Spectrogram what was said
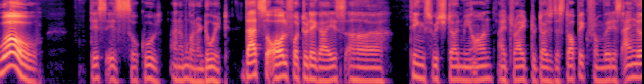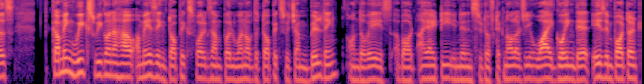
whoa this is so cool and i'm gonna do it. That's all for today guys. Uh things which turn me on. I tried to touch this topic from various angles coming weeks we're gonna have amazing topics. For example one of the topics which i'm building on the way is about iit indian institute of technology. Why going there is important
